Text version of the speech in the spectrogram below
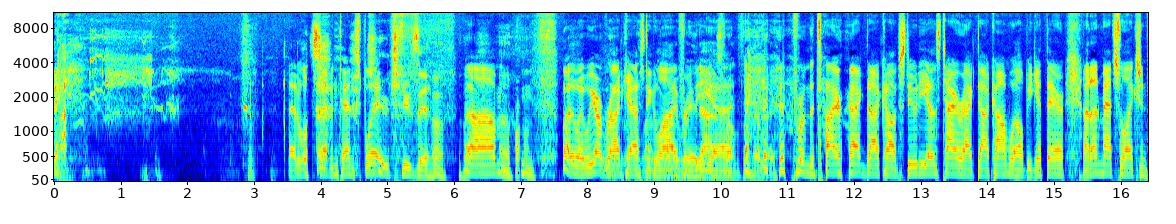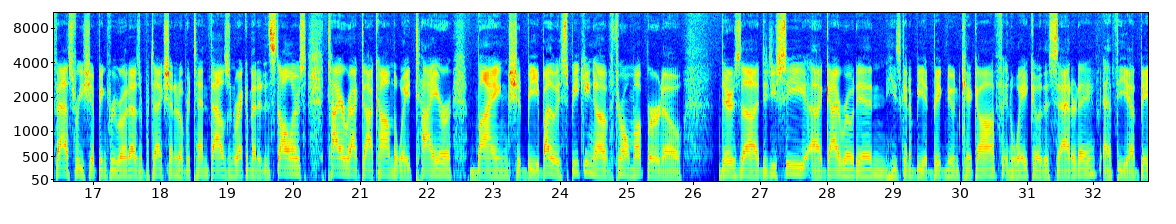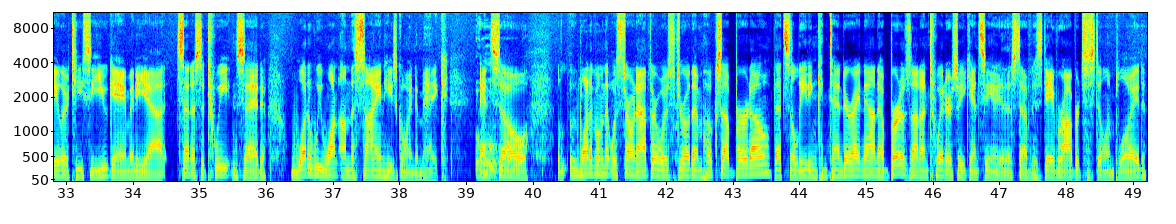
that old seven ten split. You accuse it, huh? Um, by the way, we are broadcasting live from the uh, from, from from the TireRack.com studios. TireRack.com will help you get there. An unmatched selection, fast free shipping, free road hazard protection, and over 10,000 recommended installers. TireRack.com, the way tire buying should be. By the way, speaking of throw throw 'em up, Birdo. There's uh did you see a guy wrote in he's going to be at Big Noon Kickoff in Waco this Saturday at the uh, Baylor TCU game and he uh, sent us a tweet and said what do we want on the sign he's going to make and so one of them that was thrown out there was throw them hooks up Birdo. That's the leading contender right now. Now Birdo's not on Twitter, so he can't see any of this stuff because Dave Roberts is still employed.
